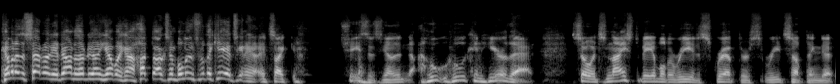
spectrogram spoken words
coming to the set, get down to the, we got hot dogs and balloons for the kids. It's like, Jesus, you know, who who can hear that? So it's nice to be able to read a script or read something that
